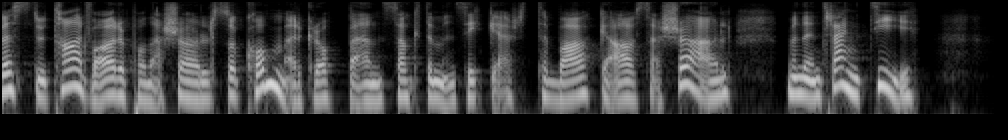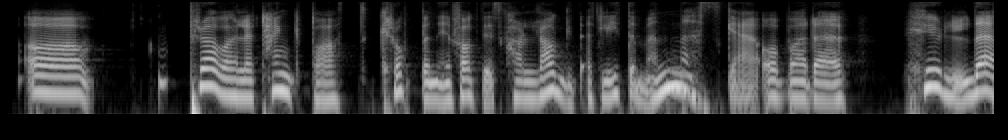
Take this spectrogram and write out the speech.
hvis du tar vare på deg sjøl, så kommer kroppen sakte, men sikkert tilbake av seg sjøl, men den trenger tid. Og prøv å heller tenke på at kroppen din faktisk har lagd et lite menneske, og bare hyll det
